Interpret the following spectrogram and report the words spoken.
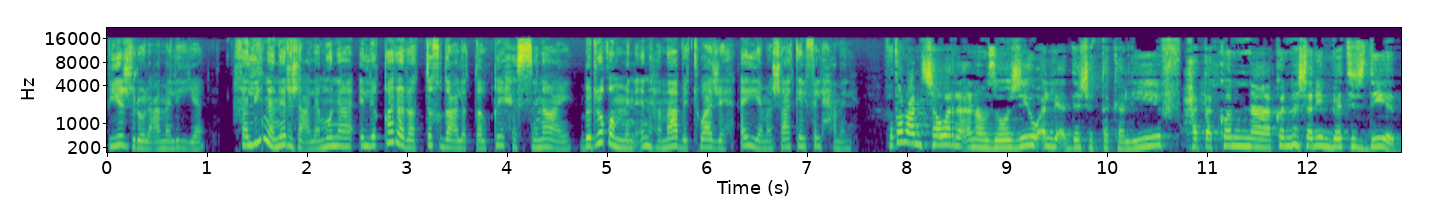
بيجروا العملية خلينا نرجع لمنى اللي قررت تخضع للتلقيح الصناعي بالرغم من إنها ما بتواجه أي مشاكل في الحمل. فطبعا تشاورنا أنا وزوجي وقال لي قديش التكاليف حتى كنا كنا شارين بيت جديد.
